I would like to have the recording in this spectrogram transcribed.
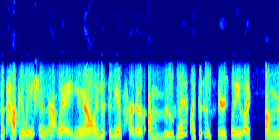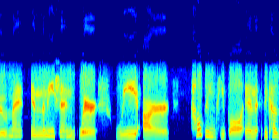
the population that way, you know, and just to be a part of a movement, like this is seriously like a movement in the nation where we are helping people. And because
